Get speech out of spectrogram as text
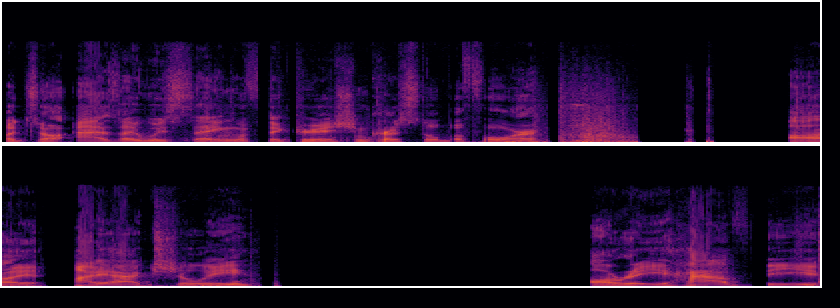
But so, as I was saying with the creation crystal before, I I actually already have the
